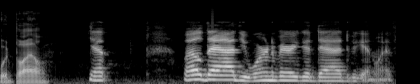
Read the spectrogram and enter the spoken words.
wood pile. Yep. Well, Dad, you weren't a very good dad to begin with.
